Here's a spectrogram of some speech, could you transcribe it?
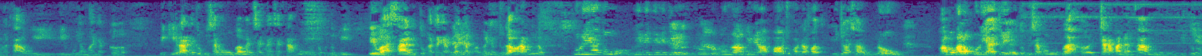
mengetahui ilmu yang banyak ke pikiran itu bisa mengubah mindset mindset kamu untuk lebih dewasa gitu katanya. Banyak banyak juga orang bilang kuliah tuh gini gini gini berguna. berguna gini apa cuma dapat ijazah no kamu kalau kuliah itu ya itu bisa mengubah eh, cara pandang kamu gitu Iya.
